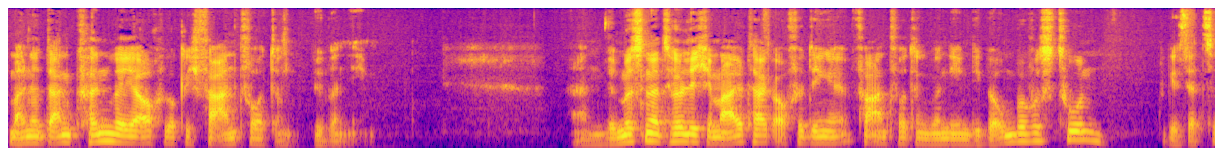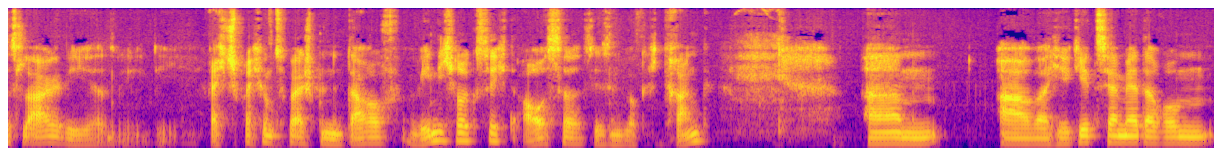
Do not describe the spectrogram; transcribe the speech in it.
weil nur dann können wir ja auch wirklich Verantwortung übernehmen. Ähm, wir müssen natürlich im Alltag auch für Dinge Verantwortung übernehmen, die wir unbewusst tun. Die Gesetzeslage, die, also die Rechtsprechung zum Beispiel nimmt darauf wenig Rücksicht, außer sie sind wirklich krank. Ähm, aber hier geht es ja mehr darum,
